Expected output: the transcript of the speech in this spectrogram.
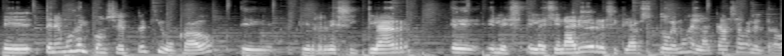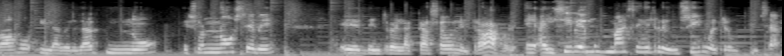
Eh, tenemos el concepto equivocado eh, que reciclar, el, el, escenario de reciclar lo vemos en la casa o en el trabajo y la verdad no, eso no se ve eh, dentro de la casa o en el trabajo. Eh, ahí sí vemos más es el reducir o el reutilizar.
